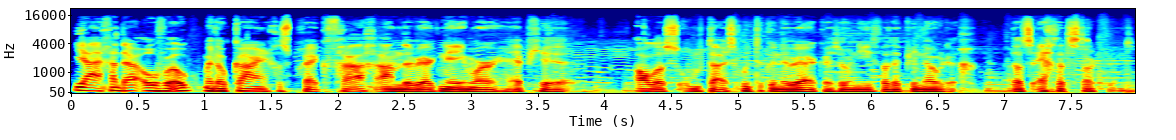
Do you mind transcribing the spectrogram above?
Ja, en gaan daarover ook met elkaar in gesprek. Vraag aan de werknemer: heb je alles om thuis goed te kunnen werken? Zo niet, wat heb je nodig? Dat is echt het startpunt.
